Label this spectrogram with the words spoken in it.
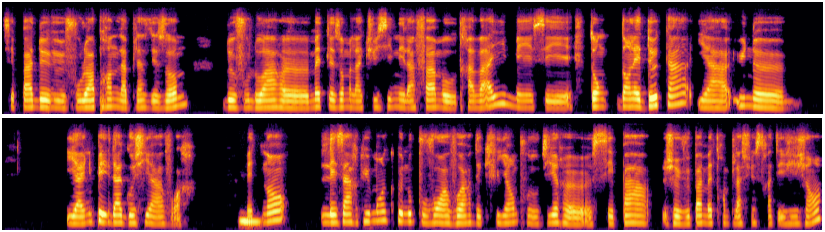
C'est pas de vouloir prendre la place des hommes, de vouloir euh, mettre les hommes à la cuisine et la femme au travail, mais c'est donc dans les deux cas, il y a une, il y a une pédagogie à avoir. Mm. Maintenant, les arguments que nous pouvons avoir des clients pour dire euh, c'est pas, je veux pas mettre en place une stratégie genre,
